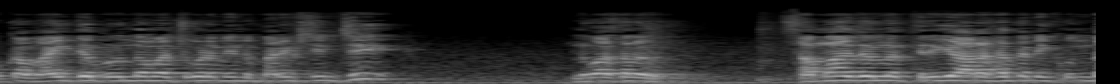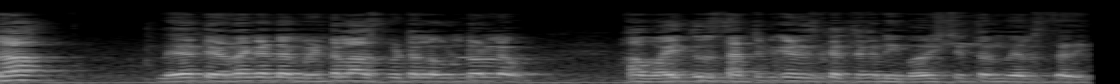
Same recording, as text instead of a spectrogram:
ఒక వైద్య బృందం వచ్చి కూడా నిన్ను పరీక్షించి నువ్వు అసలు సమాజంలో తిరిగే అర్హత నీకుందా? లేదంటే ఎర్రగడ్డ మెంటల్ హాస్పిటల్లో ఉండలేవు ఆ వైద్యులు సర్టిఫికేట్ తీసుకొచ్చాక నీ భవిష్యత్తు తెలుస్తుంది.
